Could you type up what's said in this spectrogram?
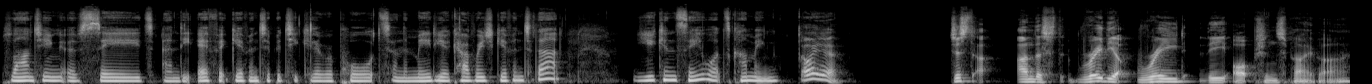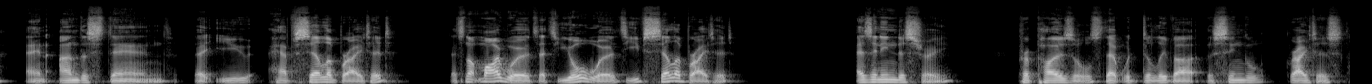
planting of seeds and the effort given to particular reports and the media coverage given to that, you can see what's coming. Oh yeah, just uh, underst- read the read the options paper and understand that you have celebrated that's not my words, that's your words. You've celebrated as an industry proposals that would deliver the single greatest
